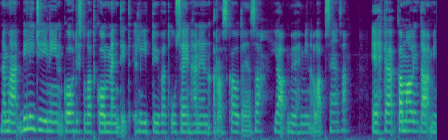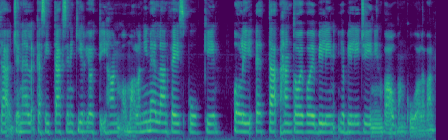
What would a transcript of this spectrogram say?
Nämä Billie Jeaniin kohdistuvat kommentit liittyivät usein hänen raskauteensa ja myöhemmin lapseensa. Ehkä kamalinta, mitä Janelle käsittääkseni kirjoitti ihan omalla nimellään Facebookiin, oli, että hän toivoi Billin ja Billie Jeanin vauvan kuolevan.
